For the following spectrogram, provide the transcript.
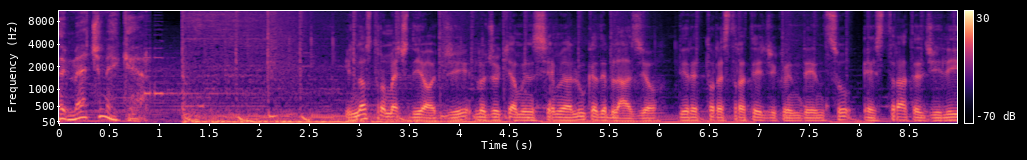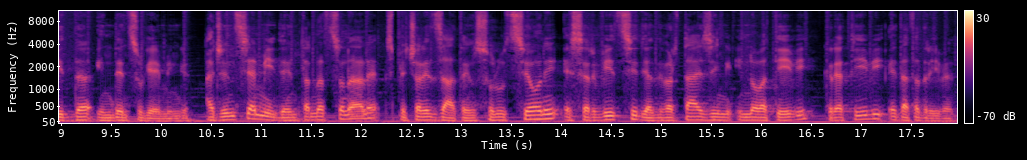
The Matchmaker il nostro match di oggi lo giochiamo insieme a Luca De Blasio, direttore strategico in Dentsu e strategy lead in Dentsu Gaming, agenzia media internazionale specializzata in soluzioni e servizi di advertising innovativi, creativi e data driven.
